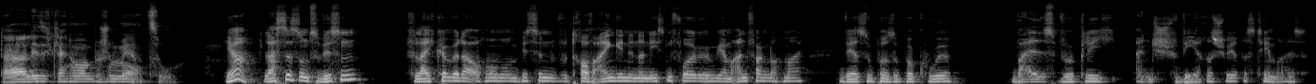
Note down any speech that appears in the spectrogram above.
da lese ich gleich noch mal ein bisschen mehr zu. ja, lasst es uns wissen. Vielleicht können wir da auch noch mal ein bisschen drauf eingehen in der nächsten Folge, irgendwie am Anfang nochmal. Wäre super, super cool, weil es wirklich ein schweres, schweres Thema ist.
